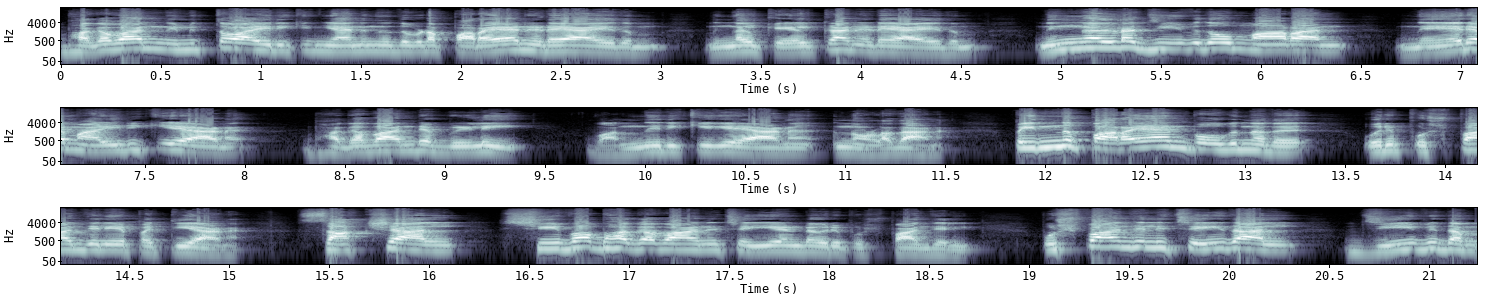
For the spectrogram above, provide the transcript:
ഭഗവാൻ നിമിത്തമായിരിക്കും ഞാൻ ഇന്ന് ഇതിവിടെ പറയാനിടയായതും നിങ്ങൾ കേൾക്കാനിടയായതും നിങ്ങളുടെ ജീവിതവും മാറാൻ നേരമായിരിക്കുകയാണ് ഭഗവാന്റെ വിളി വന്നിരിക്കുകയാണ് എന്നുള്ളതാണ്. അപ്പൊ ഇന്ന് പറയാൻ പോകുന്നത് ഒരു പുഷ്പാഞ്ജലിയെ പറ്റിയാണ്. സാക്ഷാൽ ശിവഭഗവാന് ചെയ്യേണ്ട ഒരു പുഷ്പാഞ്ജലി. പുഷ്പാഞ്ജലി ചെയ്താൽ ജീവിതം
